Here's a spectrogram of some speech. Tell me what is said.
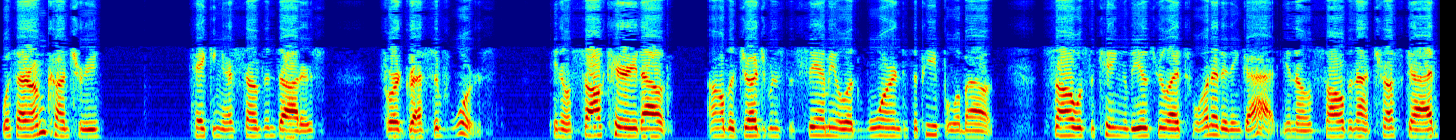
with our own country taking our sons and daughters for aggressive wars. You know, Saul carried out all the judgments that Samuel had warned the people about. Saul was the king of the Israelites wanted and he got. You know, Saul did not trust God.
